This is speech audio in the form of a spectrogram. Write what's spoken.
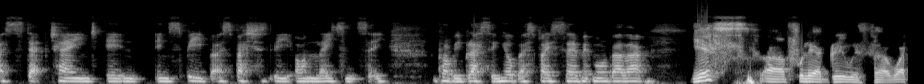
a step change in, in speed, but especially on latency probably Blessing, your best place to say a bit more about that. Yes, uh, fully agree with uh, what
